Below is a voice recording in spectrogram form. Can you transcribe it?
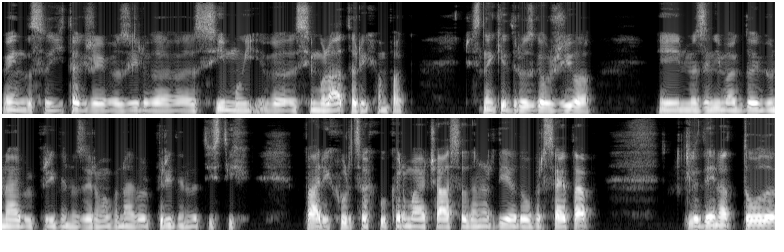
Vem, da so jih tako že vozili v, simu, v simulatorjih, ampak če se nekaj drugega uživa. In me zanima, kdo je bil najbolj priden, oziroma bo najbolj priden v tistih parih urcah, ko kar imajo časa, da naredijo dober setup. Glede na to, da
